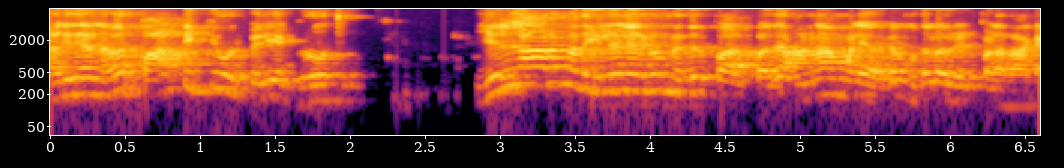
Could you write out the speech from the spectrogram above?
தகுதியானவர் பார்ட்டிக்கு ஒரு பெரிய growth. எல்லாரும் அந்த இளைஞர்களும் எதிர்பார்ப்பது அண்ணாமலை அவர்கள் முதல்வர் வேட்பாளராக.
